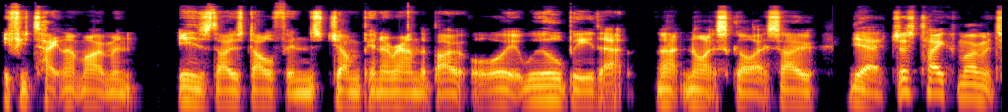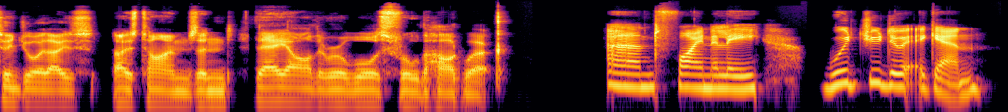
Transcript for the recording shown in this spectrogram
if you take that moment is those dolphins jumping around the boat, or it will be that that night sky. So yeah, just take a moment to enjoy those those times, and they are the rewards for all the hard work. And finally, would you do it again?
